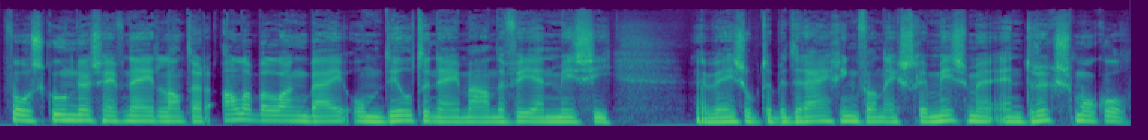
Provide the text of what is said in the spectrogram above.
Volgens Koenders heeft Nederland er alle belang bij om deel te nemen aan de VN-missie. Hij wees op de bedreiging van extremisme en drugssmokkel.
